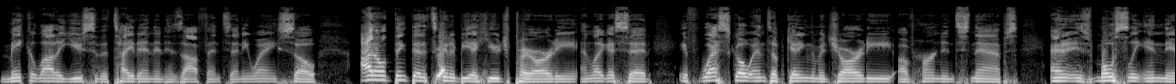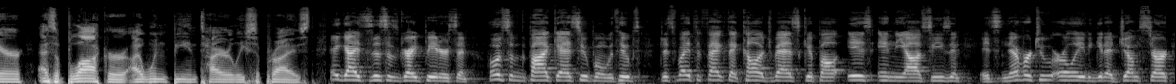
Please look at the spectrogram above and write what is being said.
make a lot of use of the tight end in his offense anyway. So I don't think that it's going to be a huge priority. And like I said, if Wesco ends up getting the majority of Herndon snaps and is mostly in there as a blocker, I wouldn't be entirely surprised. Hey guys, this is Greg Peterson, host of the podcast Hoopin' with Hoops. Despite the fact that college basketball is in the off season, it's never too early to get a jump start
